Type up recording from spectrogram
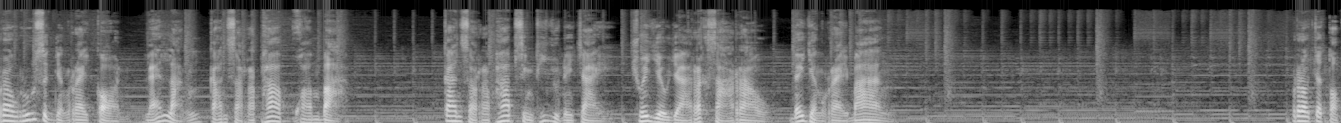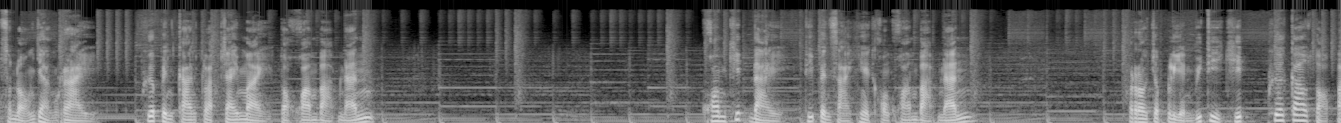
เรารู้สึกอย่างไรก่อนและหลังการสารภาพความบาป การสารภาพสิ่งที่อยู่ในใจช่วยเยียวยารักษาเราได้อย่างไรบ้าง เราจะตอบสนองอย่างไร เพื่อเป็นการกลับใจใหม่ต่อความบาปนั้น ความคิดใดที่เป็นสาเหตุของความบาปนั้น เราจะเปลี่ยนวิธีคิดเพื่อก้าวต่อไป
